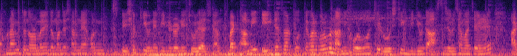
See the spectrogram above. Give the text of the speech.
এখন আমি তো নর্মালি তোমাদের সামনে এখন স্পেশাল কিউ কিউনে ভিডিওটা নিয়ে চলে আসলাম বাট আমি এইটা তো আর প্রত্যেকবার করব না, আমি করব হচ্ছে রোস্টিং ভিডিওটা আসতে চলেছে আমার চ্যানেলে আর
